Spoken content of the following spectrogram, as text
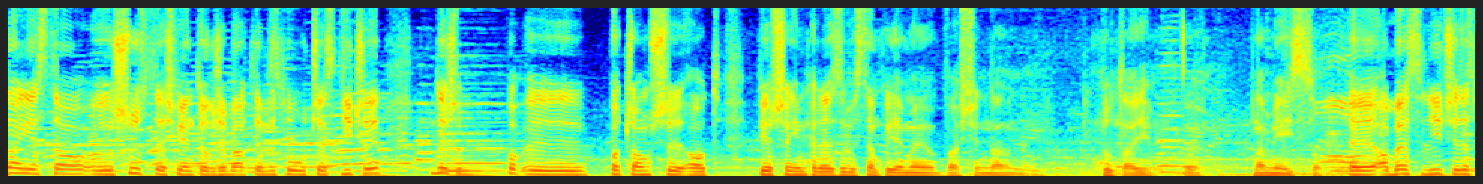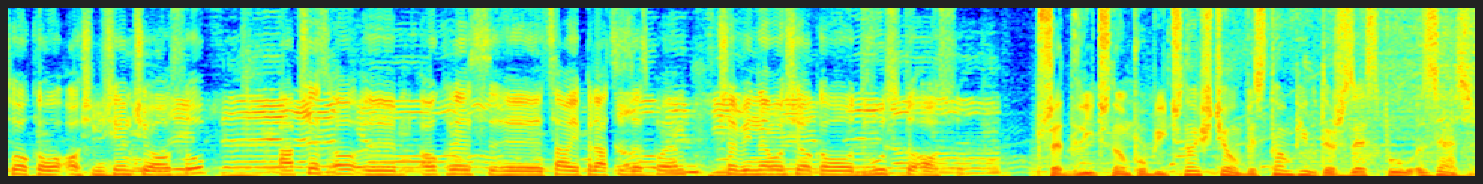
No jest to y, szóste święto grzyba, w którym zespół uczestniczy, gdyż po, y, począwszy od pierwszej imprezy występujemy właśnie na, tutaj y, na miejscu. Y, obecnie liczy zespół około 80 osób, a przez o, y, okres y, całej pracy z zespołem przewinęło się około 200 osób. Przed liczną publicznością wystąpił też zespół Zazu.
